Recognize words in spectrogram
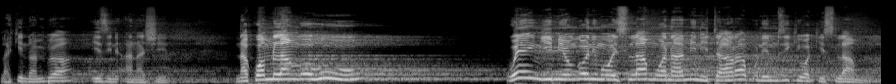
Lakini naambiwa hizi ni anashid. Na kwa mlango huu wengi miongoni mwa waislamu wanaamini taarabu ni mziki wa Kiislamu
